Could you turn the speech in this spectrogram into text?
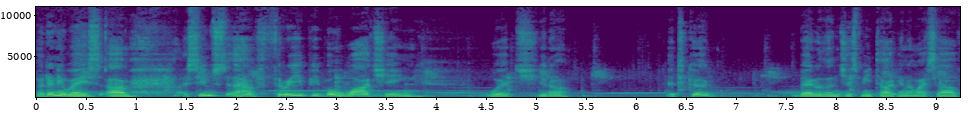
But anyways, um, it seems to have three people watching, which you know, it's good, better than just me talking to myself.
